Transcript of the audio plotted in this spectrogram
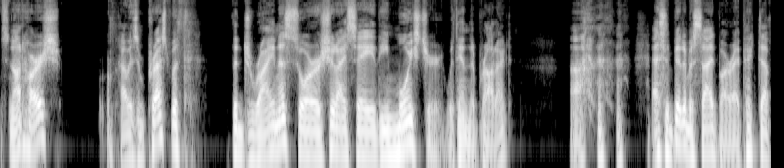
It's not harsh. I was impressed with the dryness, or should I say, the moisture within the product. Uh, as a bit of a sidebar, I picked up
